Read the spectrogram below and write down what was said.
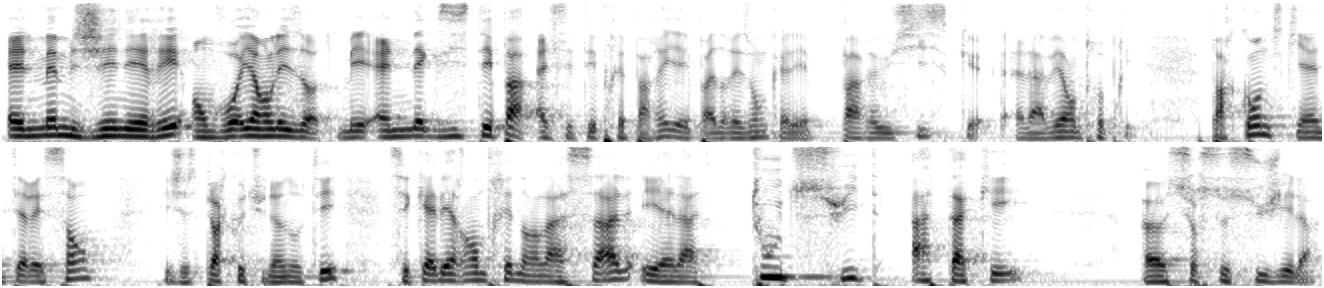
elle-même générée en voyant les autres. Mais elle n'existait pas. Elle s'était préparée. Il n'y avait pas de raison qu'elle n'ait pas réussi ce qu'elle avait entrepris. Par contre, ce qui est intéressant, et j'espère que tu l'as noté, c'est qu'elle est rentrée dans la salle et elle a tout de suite attaqué euh, sur ce sujet-là.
